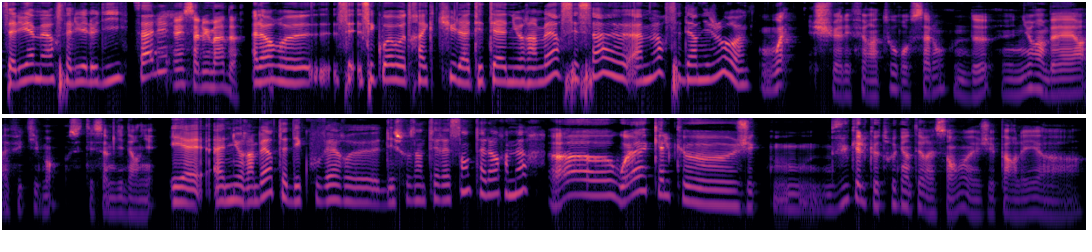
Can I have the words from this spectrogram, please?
Salut Hammer, salut Elodie. Salut. Et salut Mad. Alors, euh, c'est c'est quoi votre actu là? T'étais à Nuremberg, c'est ça, euh, Hammer, ces derniers jours? Ouais, je suis allé faire un tour au salon de Nuremberg, effectivement. C'était samedi dernier. Et à, Nuremberg, t'as découvert euh, des choses intéressantes alors, Hammer Euh, ouais, quelques, j'ai vu quelques trucs intéressants et j'ai parlé à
